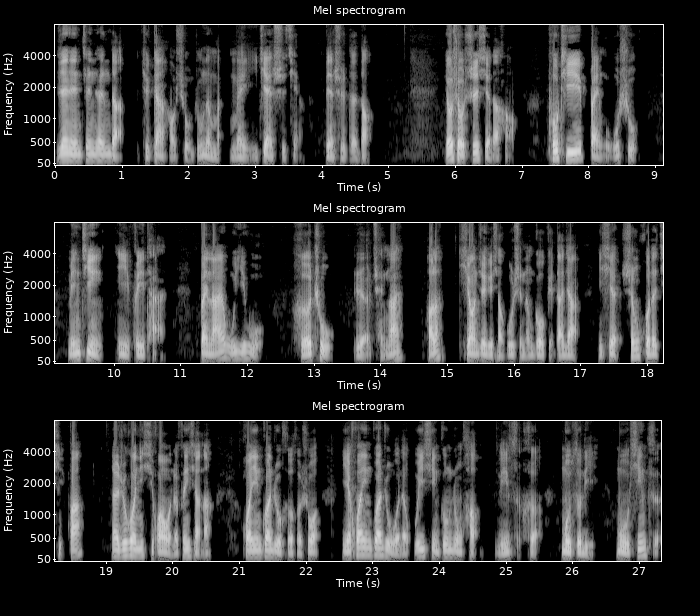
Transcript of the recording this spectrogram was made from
认认真真的。”去干好手中的每每一件事情，便是得到。有首诗写得好：“菩提本无树，明镜亦非台，本来无一物，何处惹尘埃？”好了，希望这个小故事能够给大家一些生活的启发。那如果你喜欢我的分享呢，欢迎关注赫赫说，也欢迎关注我的微信公众号李子赫木子李木星子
